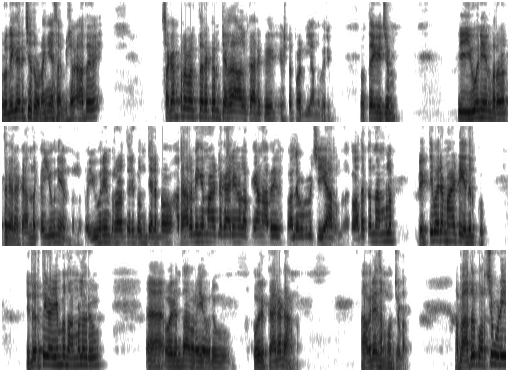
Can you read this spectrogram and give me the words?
പ്രതികരിച്ച് തുടങ്ങിയ സംശയം. അത് സഹപ്രവർത്തകർക്കും ചില ആൾക്കാർക്ക് ഇഷ്ടപ്പെട്ടില്ല എന്ന് വരും. പ്രത്യേകിച്ചും ഈ യൂണിയൻ പ്രവർത്തകരൊക്കെ അന്നൊക്കെ യൂണിയൻ ഉണ്ടല്ലോ. അപ്പൊ യൂണിയൻ പ്രവർത്തകർക്കും ചിലപ്പോൾ അധാർമികമായിട്ടുള്ള കാര്യങ്ങളൊക്കെയാണ് അവർ പലപ്പോഴും ചെയ്യാറുള്ളത്. അപ്പൊ അതൊക്കെ നമ്മൾ വ്യക്തിപരമായിട്ട് എതിർക്കും. എതിർത്ത് കഴിയുമ്പോൾ നമ്മളൊരു ഒരു എന്താ പറയുക ഒരു ഒരു കരടാണ് അവരെ സംബന്ധിച്ചോളം. അപ്പൊ അത് കുറച്ചുകൂടി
